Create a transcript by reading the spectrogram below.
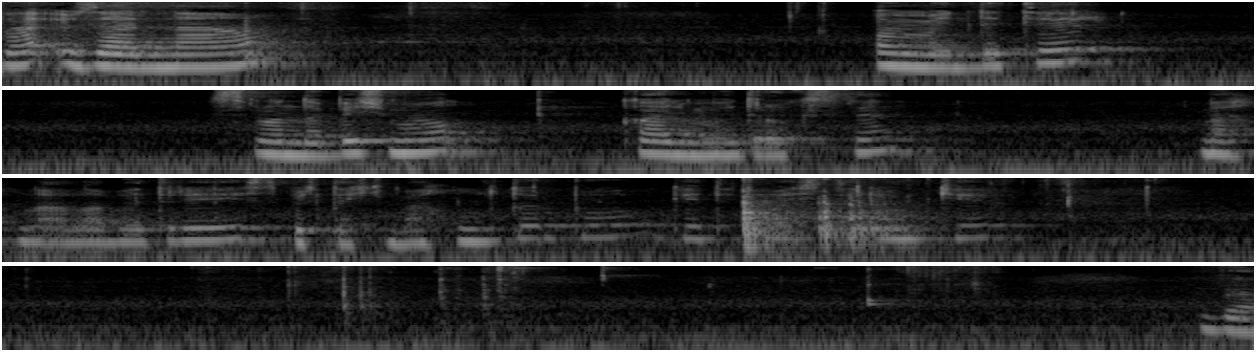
Və üzərinə 10 ml 0,5 mol kalium hidroksidin məhlulu əlavə edirik. Spirtdəki məhluldur bu. Qeyd etmək istəyirəm ki, və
